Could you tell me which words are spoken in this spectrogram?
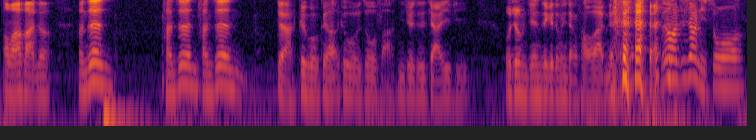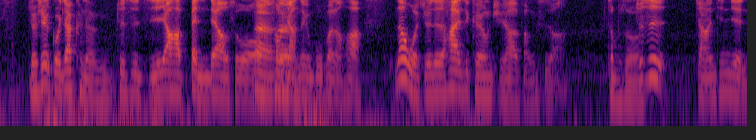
好麻烦呢。反正，反正，反正，对啊，各国各各国的做法，你觉得这是假议题？我觉得我们今天这个东西讲超烂的。没有啊，就像你说，有些国家可能就是直接要他 ban 掉说嗯抽奖这个部分的话，那我觉得他还是可以用其他的方式啊。怎么说？就是讲难听点，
